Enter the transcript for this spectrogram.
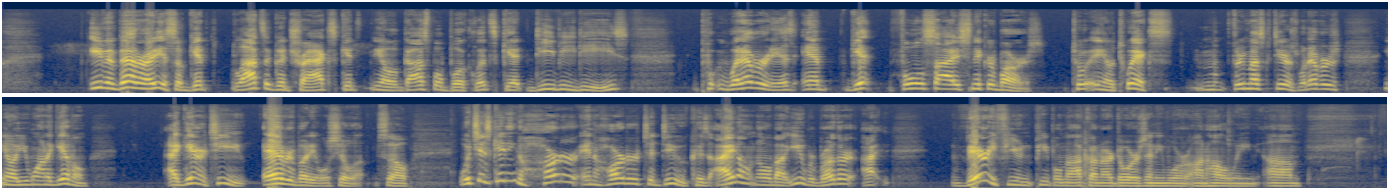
Even better idea so get lots of good tracts get you know gospel booklets get dvds whatever it is and get full size snicker bars tw- you know twix three musketeers whatever you know you want to give them i guarantee you everybody will show up so which is getting harder and harder to do because I don't know about you, but brother, I very few people knock on our doors anymore on Halloween. Um,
